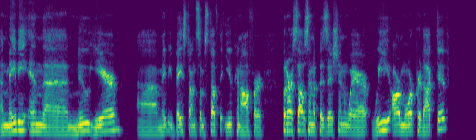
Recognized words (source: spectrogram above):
And maybe in the new year, uh, maybe based on some stuff that you can offer, put ourselves in a position where we are more productive.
